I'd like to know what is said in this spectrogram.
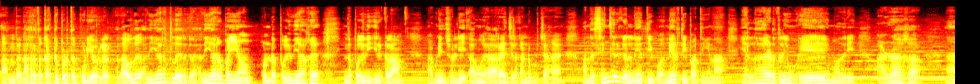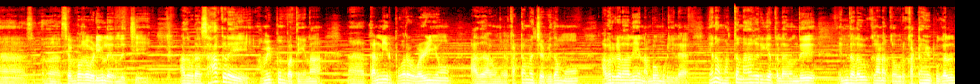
அந்த நகரத்தை கட்டுப்படுத்தக்கூடியவர்கள் அதாவது அதிகாரத்தில் இருக்கிற அதிகார மையம் கொண்ட பகுதியாக இந்த பகுதி இருக்கலாம் அப்படின்னு சொல்லி அவங்க ஆராய்ச்சியில் கண்டுபிடிச்சாங்க. அந்த செங்கற்கள் நேர்த்தி பா- நேர்த்தி பார்த்திங்கன்னா எல்லா இடத்துலையும் ஒரே மாதிரி அழகாக செவ்வக வடிவில் இருந்துச்சு. அதோட சாக்கடை அமைப்பும் பார்த்திங்கன்னா தண்ணீர் போகிற வழியும் அதை அவங்க கட்டமைச்ச விதமும் அவர்களாலேயே நம்ப முடியல. ஏன்னா மற்ற நாகரிகத்தில் வந்து இந்த அளவுக்கான ஒரு கட்டமைப்புகள்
